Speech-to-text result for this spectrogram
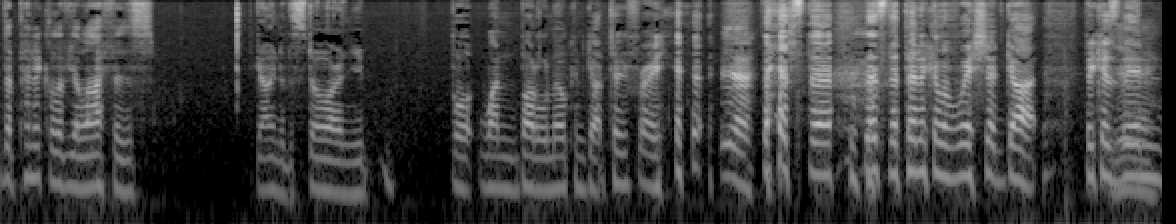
the pinnacle of your life is going to the store and you bought one bottle of milk and got two free. Yeah. that's the that's the pinnacle of where shit got. Because Yeah. then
